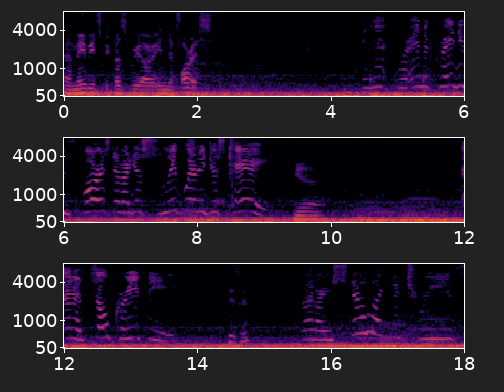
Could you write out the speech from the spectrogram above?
Uh, maybe it's because we are in the forest. Is it? We're in a crazy forest and I just sleep when he just came. Yeah. So creepy. Is it? But I still like the trees.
